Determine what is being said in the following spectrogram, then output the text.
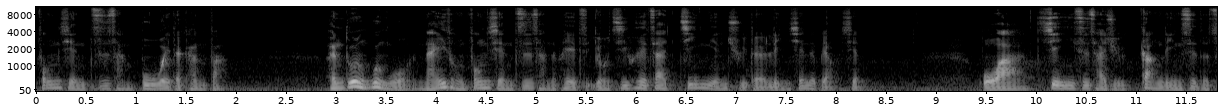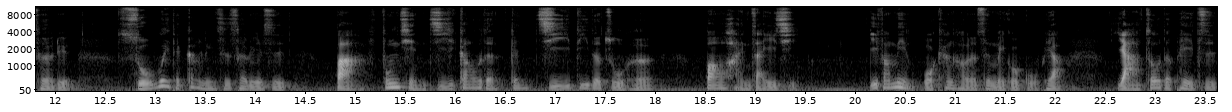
风险资产部位的看法。很多人问我哪一种风险资产的配置有机会在今年取得领先的表现？我啊建议是采取杠铃式的策略。所谓的杠铃式策略是。把风险极高的跟极低的组合包含在一起。一方面，我看好的是美国股票、亚洲的配置，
